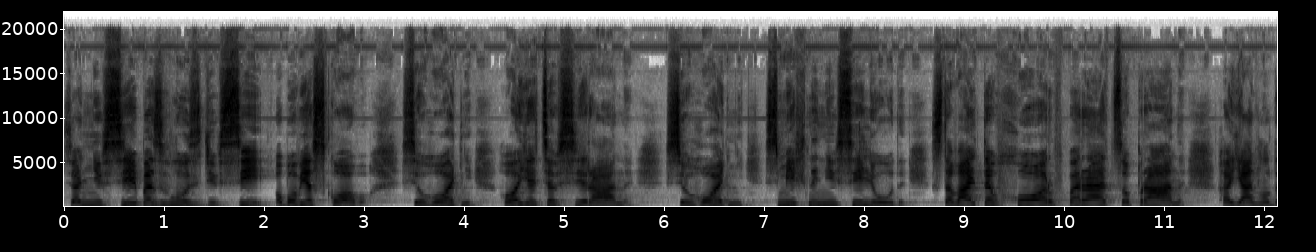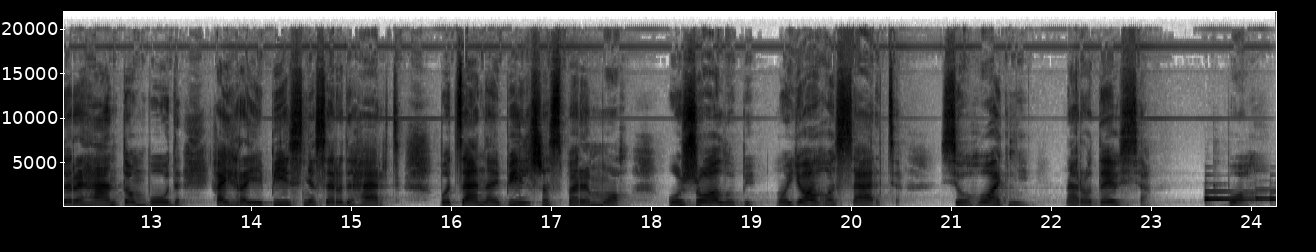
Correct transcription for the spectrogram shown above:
сьогодні всі безглузді, всі обов'язково. Сьогодні гояться всі рани, сьогодні сміхнені всі люди. Ставайте в хор, вперед, сопрани, хай янгол диригентом буде, хай грає пісня серед герць, бо це найбільша з перемог у жолобі мого серця сьогодні народився Бог.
